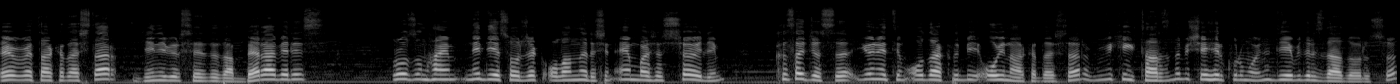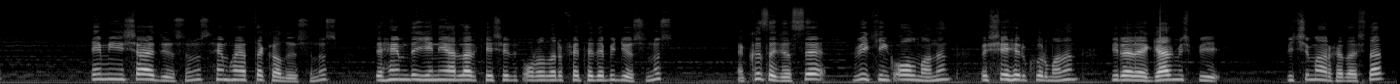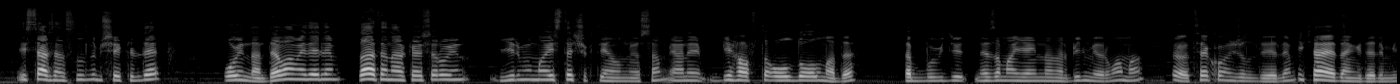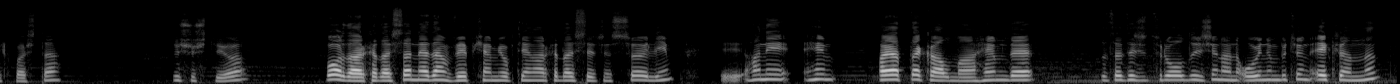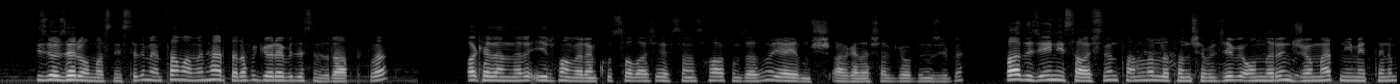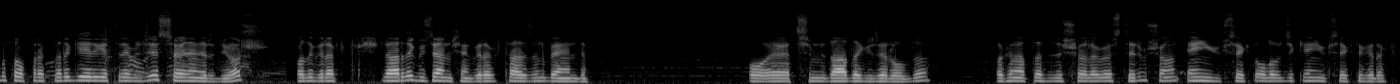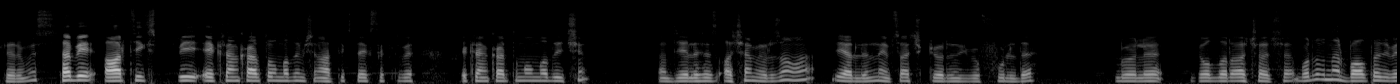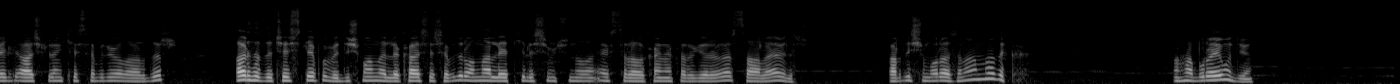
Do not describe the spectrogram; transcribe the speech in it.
Evet arkadaşlar yeni bir seride daha beraberiz. Rosenheim ne diye soracak olanlar için en başta söyleyeyim. Kısacası yönetim odaklı bir oyun arkadaşlar. Viking tarzında bir şehir kurma oyunu diyebiliriz daha doğrusu. Hem inşa ediyorsunuz hem hayatta kalıyorsunuz. Hem de yeni yerler keşfedip oraları fethedebiliyorsunuz. Yani kısacası Viking olmanın ve şehir kurmanın bir araya gelmiş bir biçimi arkadaşlar. İsterseniz hızlı bir şekilde oyundan devam edelim. Zaten arkadaşlar oyun 20 Mayıs'ta çıktı yanılmıyorsam. Yani bir hafta oldu olmadı. Tabi bu video ne zaman yayınlanır bilmiyorum ama evet tek oyunculu diyelim. Hikayeden gidelim ilk başta. Düşüş diyor. Bu arada arkadaşlar neden webcam yok diyen arkadaşlar için söyleyeyim. Ee, hani hem hayatta kalma hem de strateji türü olduğu için hani oyunun bütün ekranının size özel olmasını istedim. Yani tamamen her tarafı görebilirsiniz rahatlıkla. Hak edenlere irfan veren kutsal aşk efsanesi halkımız arasında yayılmış arkadaşlar gördüğünüz gibi. Sadece en iyi savaşçıların tanrılarla tanışabileceği ve onların cömert nimetlerini bu topraklara geri getirebileceği söylenir diyor. Bu arada grafikler de güzelmiş. Yani grafik tarzını beğendim. O evet şimdi daha da güzel oldu. Bakın hatta size şöyle göstereyim. Şu an en yüksekte olabilecek en yüksekte grafiklerimiz. Tabi RTX bir ekran kartı olmadığım için RTX destekli bir ekran kartım olmadığı için yani DLSS açamıyoruz ama diğerlerinin hepsi açık gördüğünüz gibi fullde. Böyle yolları aç aça. Bu arada bunlar baltacı belki ağaç falan kesebiliyorlardır. Haritada çeşitli yapı ve düşmanlarla karşılaşabilir. Onlarla etkileşim için olan ekstra kaynakları görevler sağlayabilir. Kardeşim orasını anladık. Aha burayı mı diyorsun?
